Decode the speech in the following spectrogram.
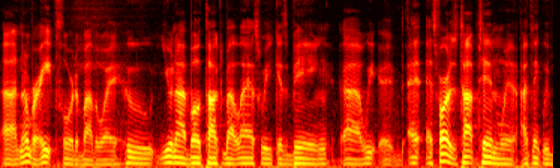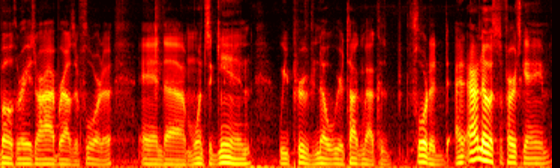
uh, number eight Florida, by the way, who you and I both talked about last week as being uh, we uh, as far as the top ten went. I think we both raised our eyebrows at Florida, and um, once again we proved to know what we were talking about because Florida. I, I know it's the first game,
